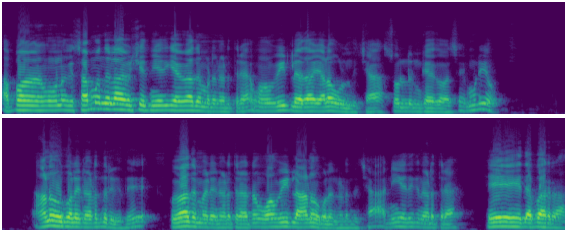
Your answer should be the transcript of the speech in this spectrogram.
அப்போ உனக்கு சம்மந்தம் இல்லாத விஷயத்தை நீ எதுக்கு விவாதம் மேடை நடத்துகிற உன் வீட்டில் ஏதாவது இலை விழுந்துச்சா? சொல்லுன்னு கேட்க வசதி முடியும். ஆணவ கொலை நடந்திருக்குது. விவாத மேடை நடத்துகிறாருன்னா உன் வீட்டில் ஆணவ கொலை நடந்துச்சா? நீ எதுக்கு நடத்துகிற ஏ தபார்ரா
